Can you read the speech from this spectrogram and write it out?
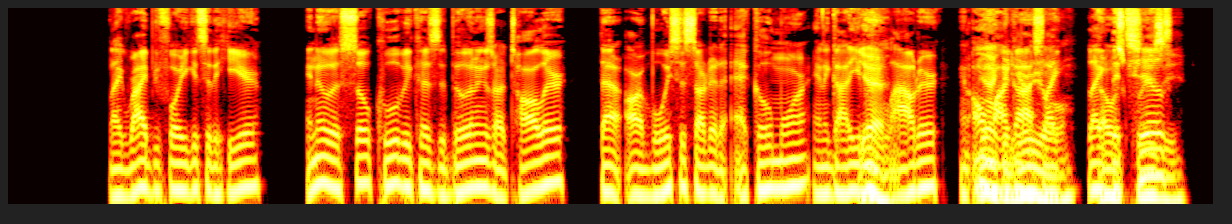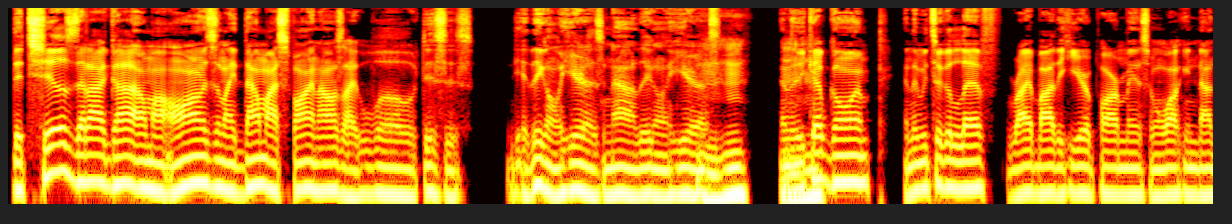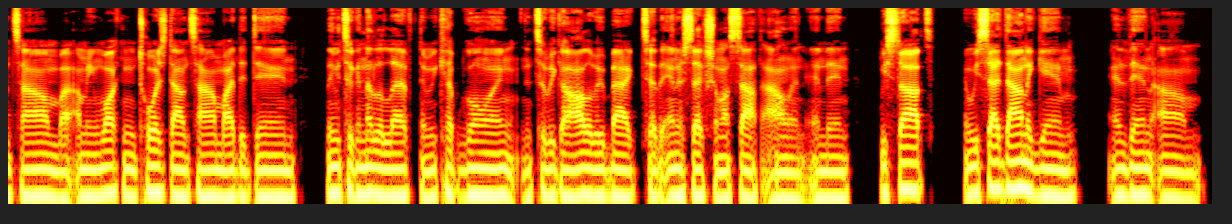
like right before you get to the here. And it was so cool because the buildings are taller that our voices started to echo more, and it got even Yeah. louder. And oh Yeah, my gosh, like like That the chills, crazy. the chills that I got on my arms and like down my spine. I was like, whoa, this is yeah, they're gonna hear us now. They're gonna hear us. Mhm. And then we Mhm. kept going. And then we took a left right by the here apartments and we're walking downtown by I mean walking towards downtown by the den. Then we took another left and we kept going until we got all the way back to the intersection on South Allen. And then we stopped and we sat down again. And then um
